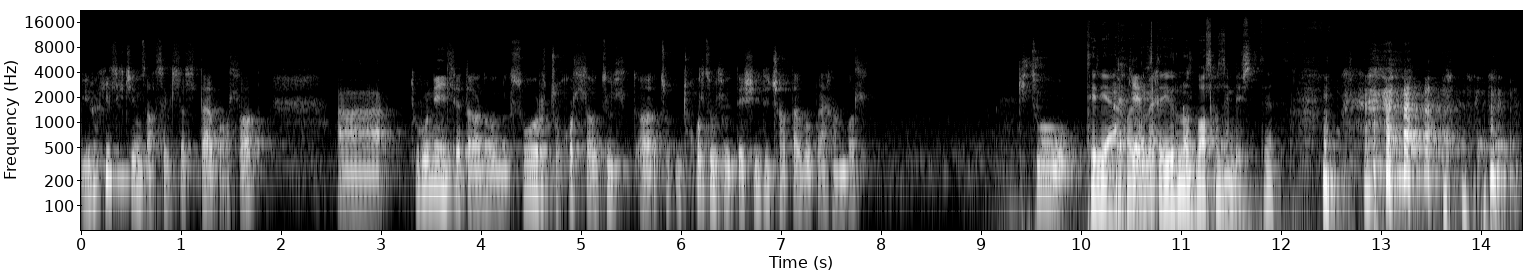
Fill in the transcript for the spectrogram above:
ерөнхийлөгчийн засаглалтай болоод а түрүүний хэлээд байгаа нөгөө нэг суур чухал зүйл чухал зүйлүүдэд шийдэж чадаагүй байх юм бол хэцүү тэр яах вэ? Ер нь бол болох юм байна шүү дээ.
